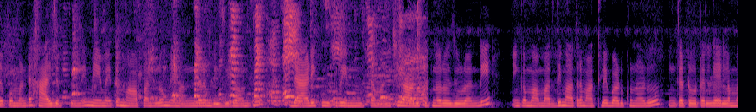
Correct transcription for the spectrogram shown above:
చెప్పమంటే హాయ్ చెప్తుంది. మేమైతే మా పనిలో మేమందరం బిజీగా ఉంటే డాడీ కూతురు ఇంత మంచిగా ఆడుకుంటున్నారో చూడండి. ఇంకా మా మరిది మాత్రం అట్లే పడుకున్నాడు. ఇంకా టోటల్గా ఎల్లమ్మ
